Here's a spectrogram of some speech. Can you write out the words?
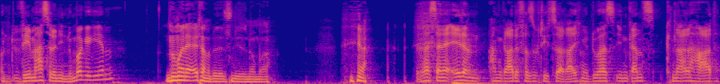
Und wem hast du denn die Nummer gegeben? Nur meine Eltern besitzen diese Nummer. ja. Das heißt, deine Eltern haben gerade versucht, dich zu erreichen und du hast ihnen ganz knallhart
